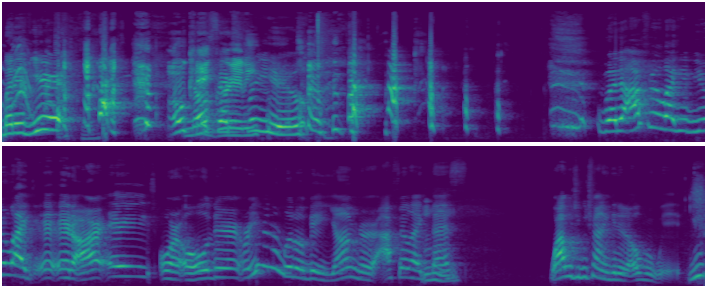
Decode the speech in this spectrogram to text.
But if you're okay, no Granny. for you, but I feel like if you're like at our age or older or even a little bit younger, I feel like Mhm. that's why would you be trying to get it over with? You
